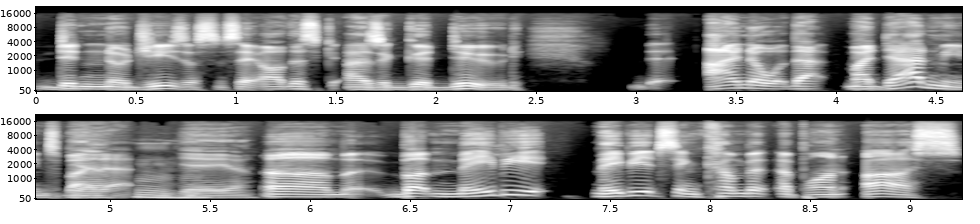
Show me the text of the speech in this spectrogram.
didn't know Jesus and say, "Oh, this guy's a good dude," I know what that my dad means by Yeah. that. Mhm. Yeah, yeah. Um, but maybe maybe it's incumbent upon us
